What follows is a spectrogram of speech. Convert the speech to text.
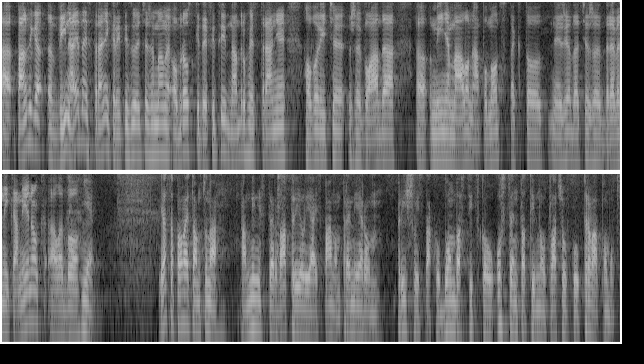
A pán Žiga, vy na jednej strane kritizujete, že máme obrovský deficit, na druhej strane hovoríte, že vláda e, míňa málo na pomoc, tak to nežiadate, že drevený kamienok, alebo... Nie. Ja sa pamätám tu na pán minister v apríli aj s pánom premiérom prišli s takou bombastickou, ostentatívnou tlačovkou Prvá pomoc.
